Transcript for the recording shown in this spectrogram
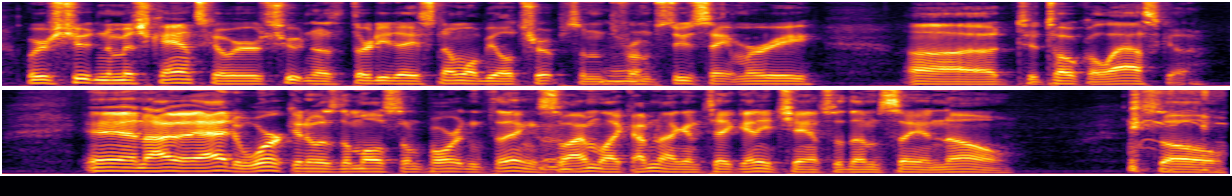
we were shooting to Mishkanska. We were shooting a 30 day snowmobile trip from, from Sault Ste. Marie uh, to Tok, Alaska. And I, I had to work, and it was the most important thing. So I'm like, I'm not going to take any chance with them saying no. So,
